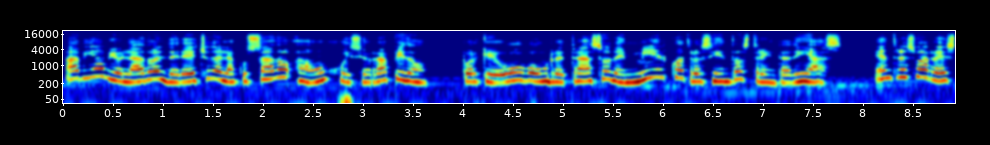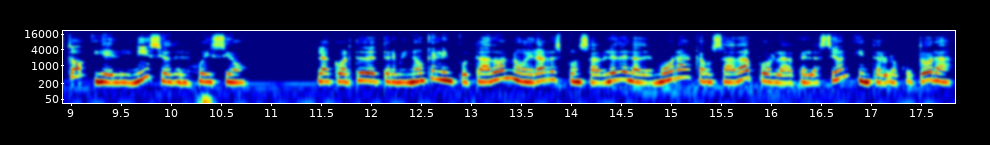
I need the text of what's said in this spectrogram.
había violado el derecho del acusado a un juicio rápido, porque hubo un retraso de 1.430 días entre su arresto y el inicio del juicio. La Corte determinó que el imputado no era responsable de la demora causada por la apelación interlocutora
